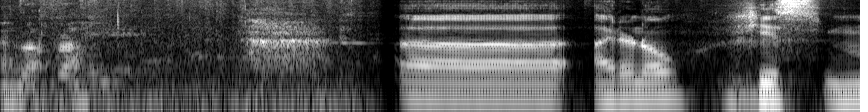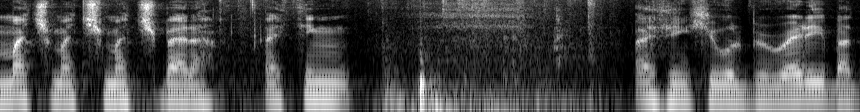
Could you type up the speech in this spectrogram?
And Ra- Raheem, Uh, I don't know. He's much, much, much better. I think. I think he will be ready, but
